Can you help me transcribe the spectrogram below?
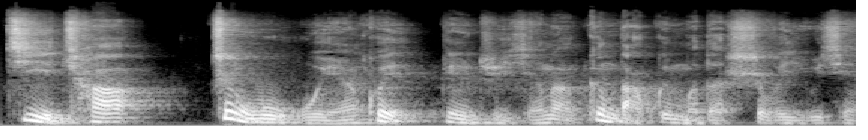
稽查政务委员会，并举行了更大规模的示威游行。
